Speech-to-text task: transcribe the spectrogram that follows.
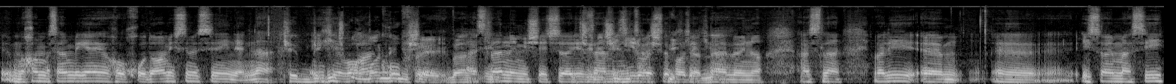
می‌خوان مثلا بگن خب خدا هم مثل اینه. نه. که به هیچ عنوان نمیشه. اصلا نمیشه. چیزای زمینی رو استفاده کرد. و اینا. اصلا. ولی عیسی مسیح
